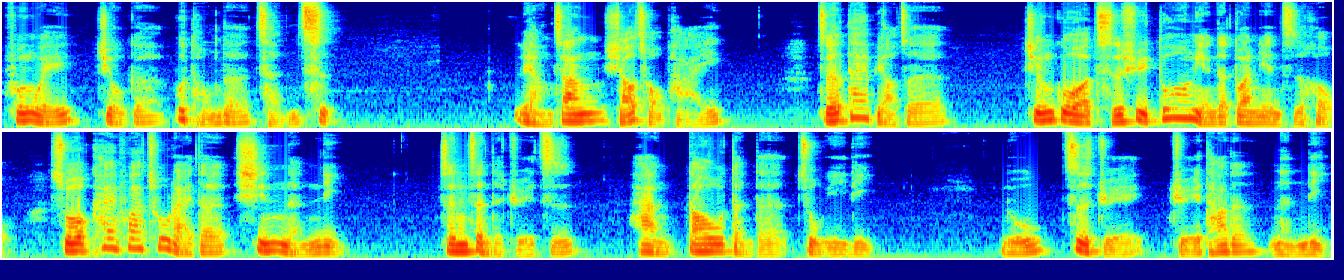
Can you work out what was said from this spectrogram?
分为九个不同的层次。两张小丑牌则代表着。经过持续多年的锻炼之后，所开发出来的新能力，真正的觉知和高等的注意力，如自觉觉他的能力。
